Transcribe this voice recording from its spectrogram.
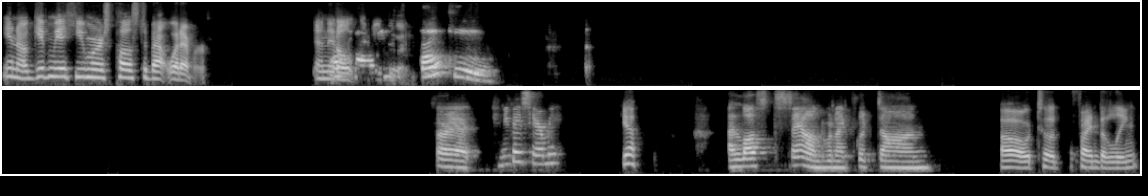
you know give me a humorous post about whatever and it'll, Okay. it'll do it Thank you. sorry, I, can you guys hear me? Yeah. I lost sound when I clicked on, oh to find the link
